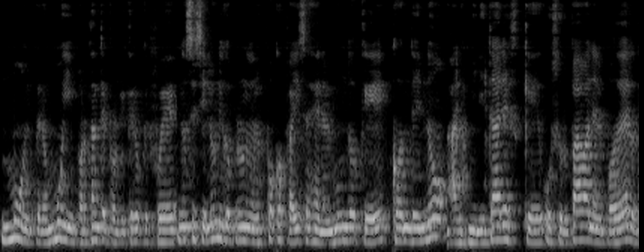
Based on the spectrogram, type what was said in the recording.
muy, pero muy importante porque creo que fue, no sé si el único, pero uno de los pocos países en el mundo que condenó a los militares que usurpaban el poder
